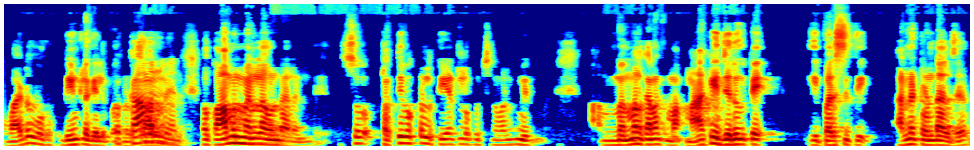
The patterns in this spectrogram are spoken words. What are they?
వాడు ఒక దీంట్లోకి వెళ్ళిపోతాడు కామన్ మ్యాన్ ఒక కామన్ మ్యాన్ లా ఉండాలండి. సో ప్రతి ఒక్కళ్ళు థియేటర్లోకి వచ్చిన వాళ్ళు మీరు మిమ్మల్ని కనుక మాకే జరిగితే ఈ పరిస్థితి అన్నట్టు ఉండాలి సార్.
